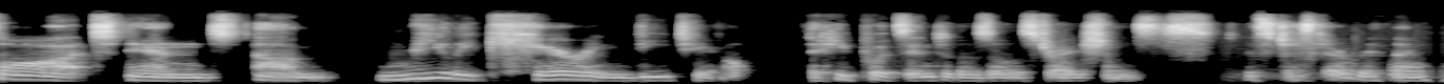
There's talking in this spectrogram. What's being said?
thought and um, really caring detail that he puts into those illustrations. It's just everything.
